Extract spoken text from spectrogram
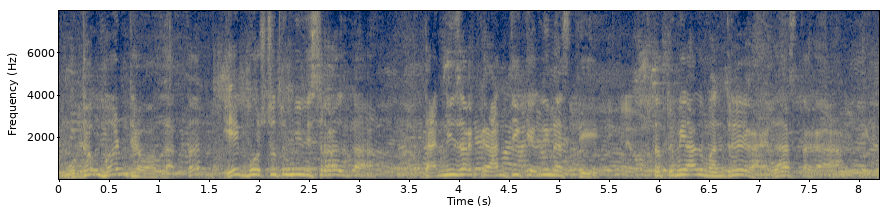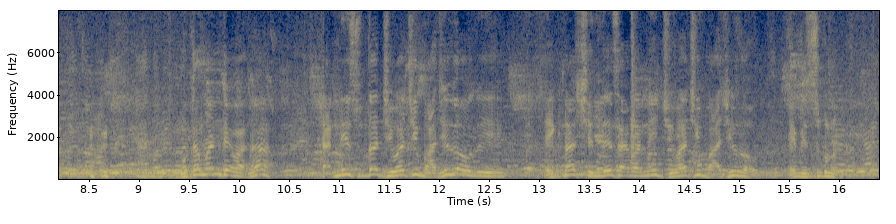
मोठं मन ठेवावं लागतं. एक गोष्ट तुम्ही विसराल का? त्यांनी जर क्रांती केली नसती तर तुम्ही आज मंत्री राहिला असता का? मोठं मन ठेवा ना. त्यांनी सुद्धा जीवाची बाजी गावली. एकनाथ शिंदे साहेबांनी जीवाची बाजी गावली. हे विसरू नका.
